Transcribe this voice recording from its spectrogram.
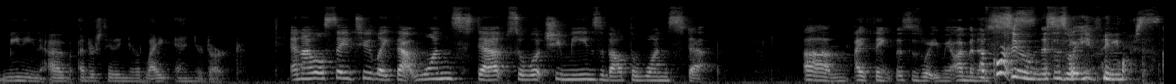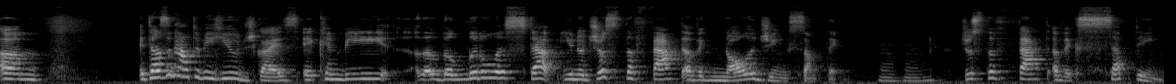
meaning of understanding your light and your dark. And I will say too, like that one step. So what she means about the one step. Um, I think this is what you mean. I'm going to Of assume this is what you mean. Um, it doesn't have to be huge, guys. It can be the, the littlest step. You know, just the fact of acknowledging something, Mm-hmm. just the fact of accepting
